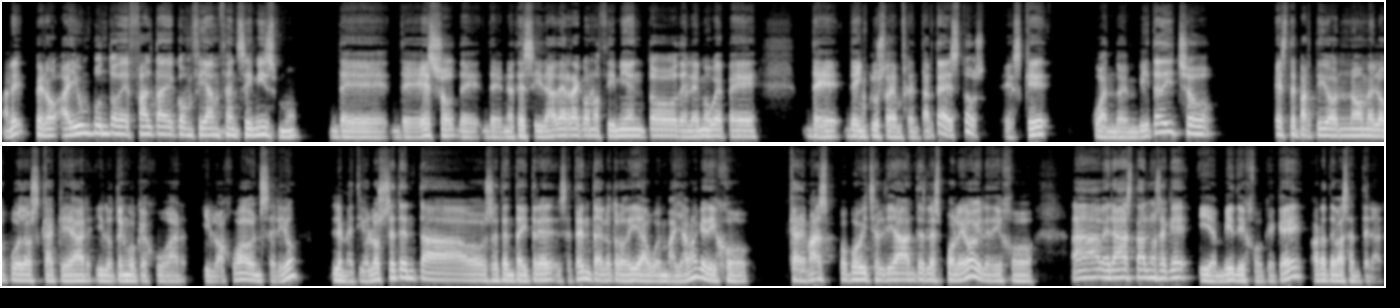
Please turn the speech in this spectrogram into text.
¿vale? Pero hay un punto de falta de confianza en sí mismo, de, eso, de, necesidad de reconocimiento del MVP, de, incluso de enfrentarte a estos. Es que cuando Envita ha dicho este partido no me lo puedo escaquear y lo tengo que jugar, y lo ha jugado en serio, le metió los 70 o 73, 70 el otro día en Bayama, que dijo, que además Popovich el día antes les poleó y le dijo, ah, verás, tal, no sé qué, y Envid dijo, ¿qué qué? Ahora te vas a enterar.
